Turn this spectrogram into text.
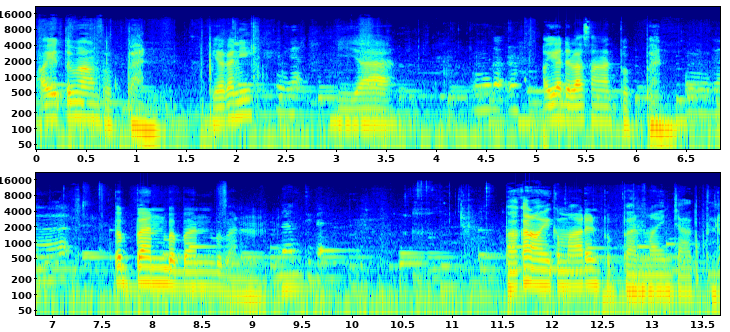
Oh itu memang beban. Ya kan nih iya. Enggak lah oh iya adalah sangat beban. Enggak. Beban beban beban. Dan tidak bahkan Oi kemarin beban main catur.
